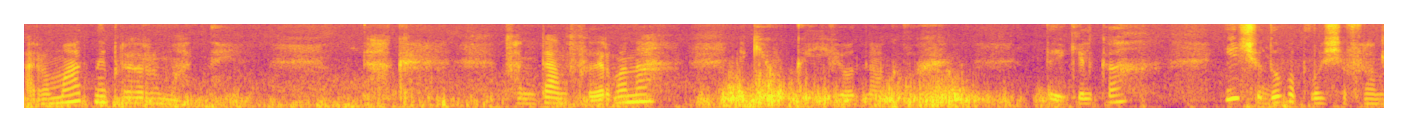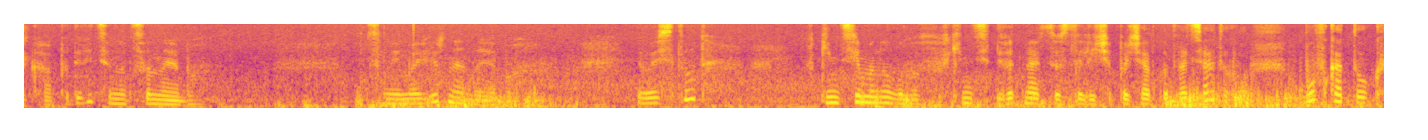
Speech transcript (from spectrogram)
Ароматний, преароматний. Так, фонтан Фермана, яких у Києві однакових декілька. І чудова площа Франка. Подивіться на це небо. Це неймовірне небо. І ось тут, кінці минулого, в кінці 19 століття, початку 20-го, був каток.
